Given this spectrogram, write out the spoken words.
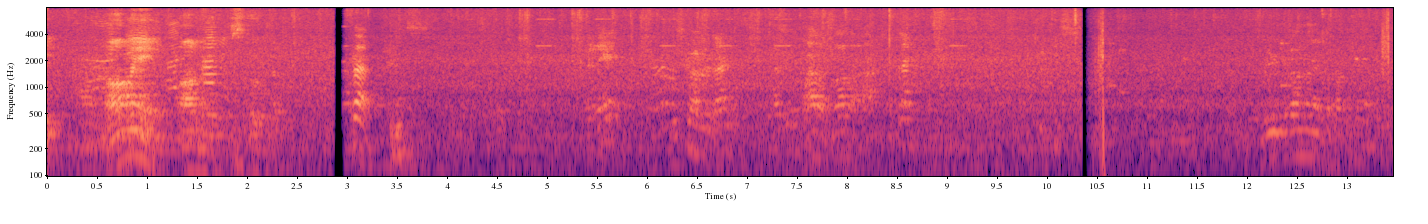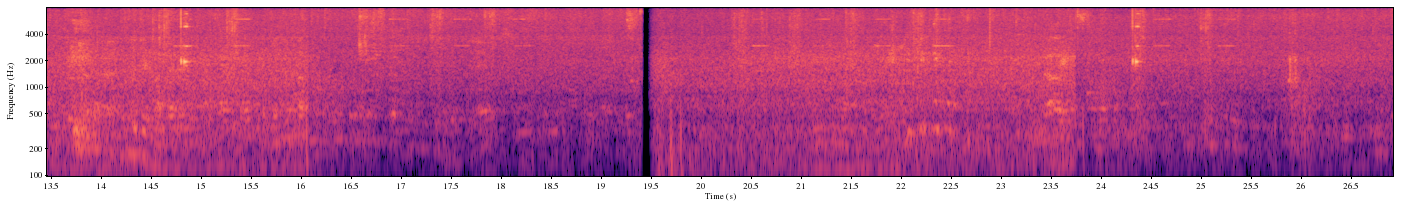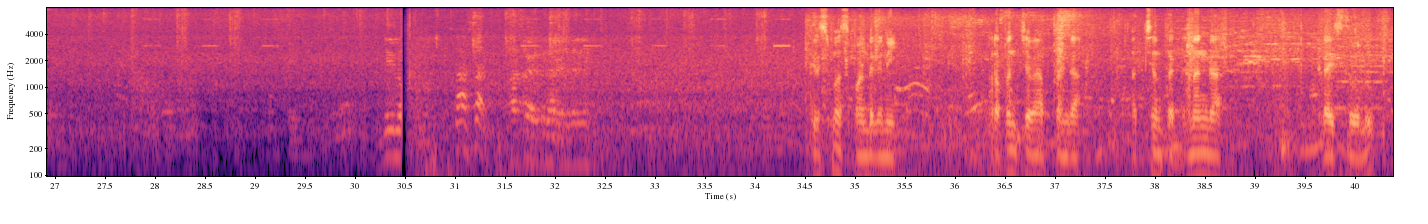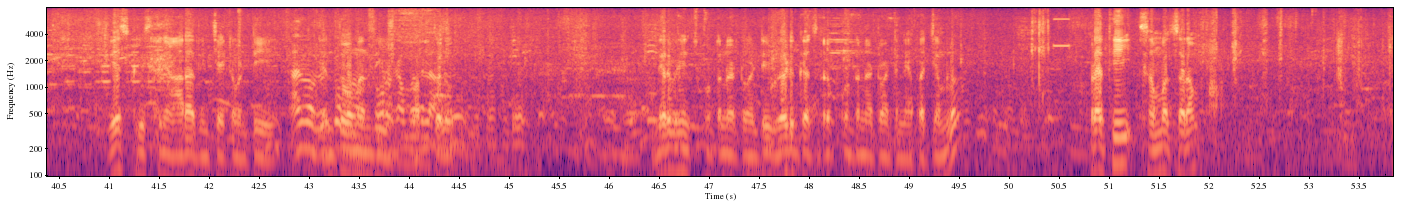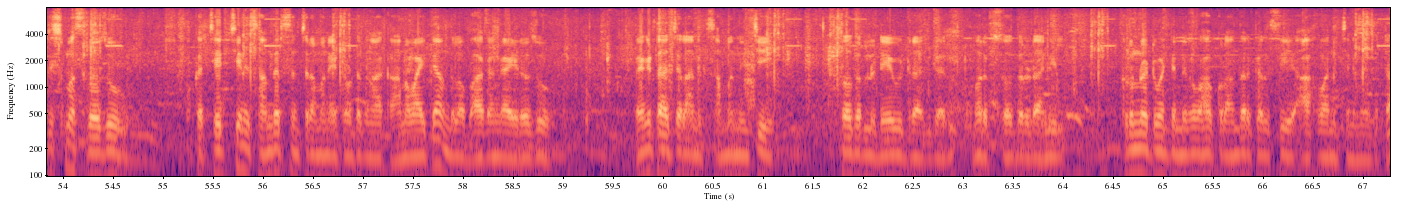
ఆమె ఆమె స్తోత్రం. క్రిస్మస్ పండుగని ప్రపంచవ్యాప్తంగా అత్యంత ఘనంగా క్రైస్తవులు యేసుక్రీస్తుని ఆరాధించేటువంటి ఎంతోమంది భక్తులు నిర్వహించుకుంటున్నటువంటి వేడుక జరుపుకుంటున్నటువంటి నేపథ్యంలో ప్రతి సంవత్సరం క్రిస్మస్ రోజు ఒక చర్చిని సందర్శించడం అనేటువంటిది నాకు ఆనవాయితీ. అందులో భాగంగా ఈరోజు వెంకటాచలానికి సంబంధించి సోదరులు డేవిడ్ రాజు గారు మరొక సోదరుడు అనిల్ ఇక్కడ ఉన్నటువంటి నిర్వాహకులు అందరూ కలిసి ఆహ్వానించిన మీదట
